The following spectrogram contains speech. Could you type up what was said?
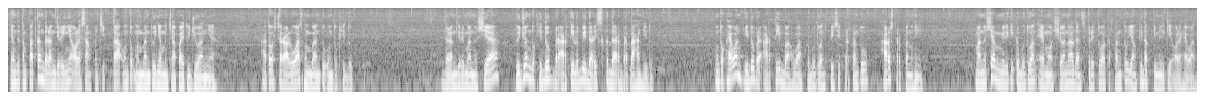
yang ditempatkan dalam dirinya oleh sang pencipta untuk membantunya mencapai tujuannya, atau secara luas membantu untuk hidup. Dalam diri manusia, tujuan untuk hidup berarti lebih dari sekedar bertahan hidup. Untuk hewan hidup berarti bahwa kebutuhan fisik tertentu harus terpenuhi. Manusia memiliki kebutuhan emosional dan spiritual tertentu yang tidak dimiliki oleh hewan.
